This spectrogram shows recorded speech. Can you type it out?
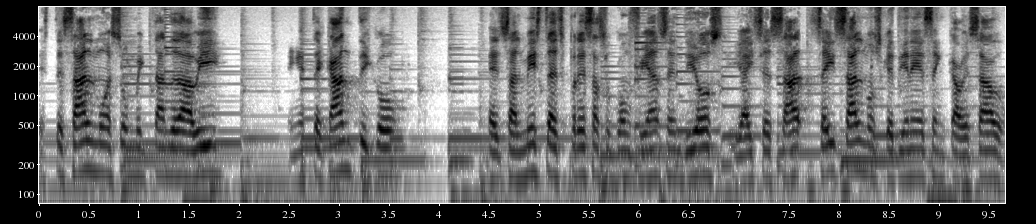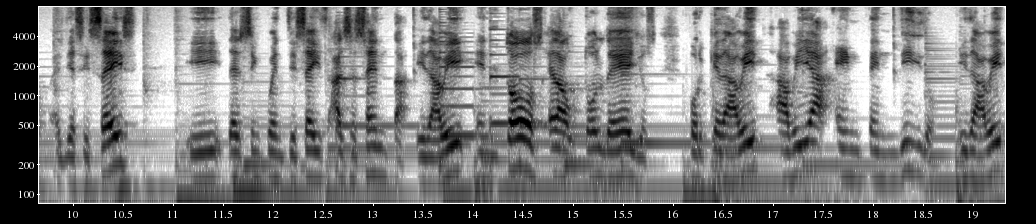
Este salmo es un dictán de David. En este cántico, el salmista expresa su confianza en Dios y hay seis salmos que tiene ese encabezado. El 16 y del 56 al 60. Y David en todos el autor de ellos, porque David había entendido y David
